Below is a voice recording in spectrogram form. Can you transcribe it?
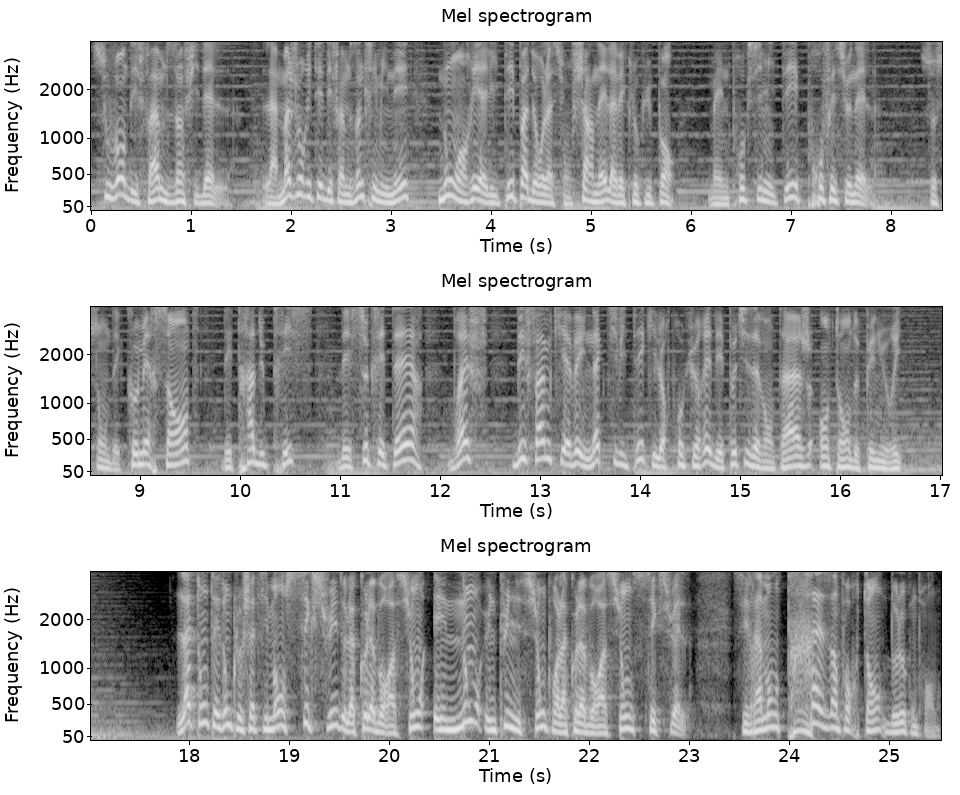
souvent des femmes infidèles. La majorité des femmes incriminées n'ont en réalité pas de relation charnelle avec l'occupant, mais une proximité professionnelle. Ce sont des commerçantes, des traductrices, des secrétaires, bref, des femmes qui avaient une activité qui leur procurait des petits avantages en temps de pénurie. La tonte est donc le châtiment sexué de la collaboration et non une punition pour la collaboration sexuelle. C'est vraiment très important de le comprendre.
